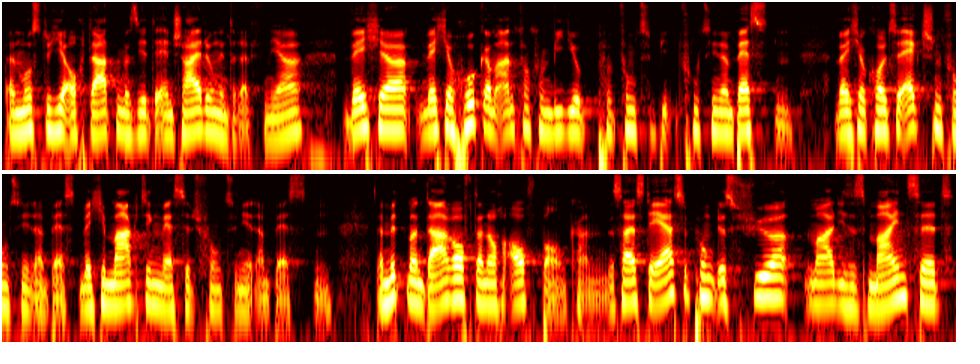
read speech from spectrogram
dann musst du hier auch datenbasierte Entscheidungen treffen, ja. Welcher, welcher Hook am Anfang vom Video funktio funktioniert am besten? Welcher Call to Action funktioniert am besten? Welche Marketing Message funktioniert am besten? Damit man darauf dann auch aufbauen kann. Das heißt, der erste Punkt ist für mal dieses Mindset,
